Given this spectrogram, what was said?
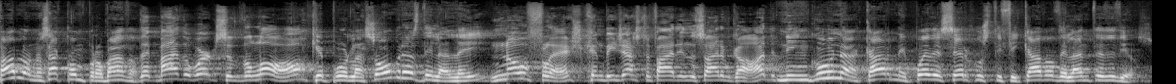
Pablo nos ha comprobado that by the works of the law, que por las obras de la ley no flesh can be justified in the sight of God ninguna carne puede ser justificado delante de Dios,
